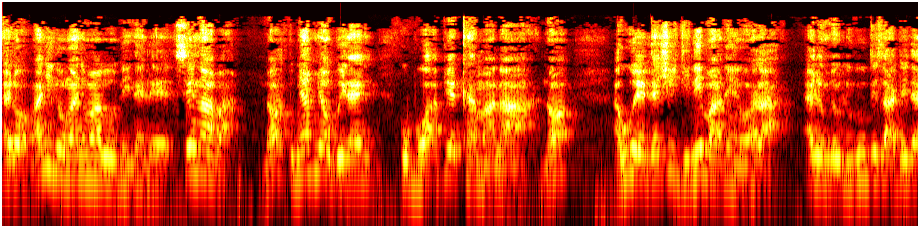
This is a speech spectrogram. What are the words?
အဲ့တော့ငါညီတို့ငါညီမတို့အနေနဲ့လည်းစဉ်းစားပါနော်သူများမြောက်ပေးတိုင်းကိုဘွားအပြက်ခံပါလားနော်အခုရဲ့လက်ရှိဒီနေ့မှတင်ဟုတ်လားအဲ့လိုမျိုးလူလူသစ္စာဒိဋ္ဌံ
